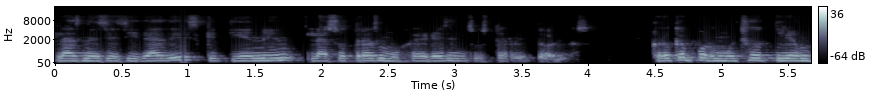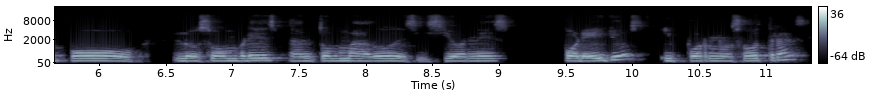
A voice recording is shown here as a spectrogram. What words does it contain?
las necesidades que tienen las otras mujeres en sus territorios. Creo que por mucho tiempo los hombres han tomado decisiones por ellos y por nosotras,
